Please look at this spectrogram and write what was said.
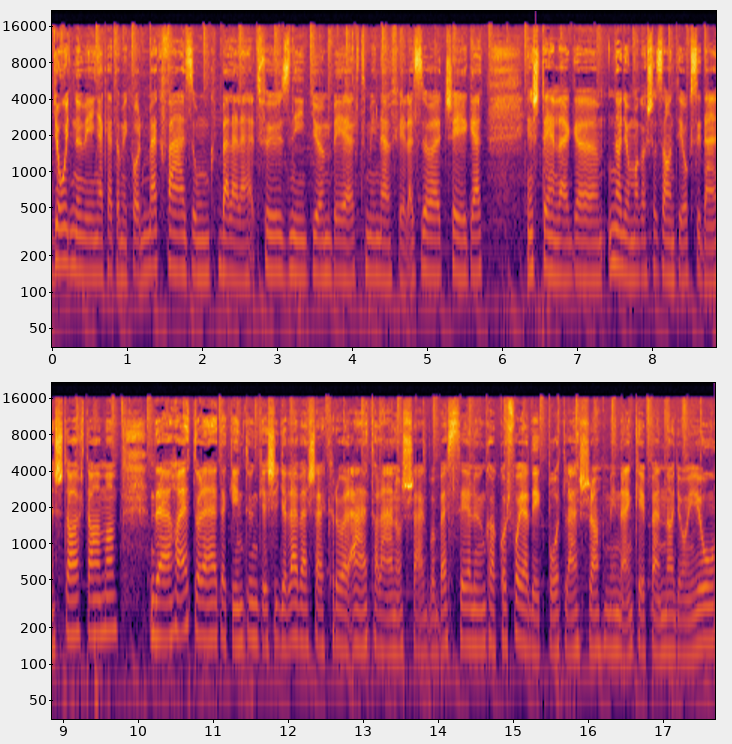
gyógynövényeket, amikor megfázunk, bele lehet főzni, gyömbért, mindenféle zöldséget, és tényleg nagyon magas az antioxidáns tartalma, de ha ettől eltekintünk, és így a levesekről általánosságban beszélünk, akkor folyadékpótlásra mindenképpen nagyon jó.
